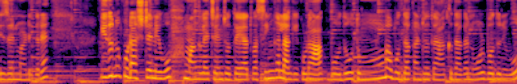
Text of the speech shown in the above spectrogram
ಡಿಸೈನ್ ಮಾಡಿದ್ದಾರೆ. ಇದನ್ನು ಕೂಡ ಅಷ್ಟೇ ನೀವು ಮಂಗಲ ಚೈನ್ ಜೊತೆ ಅಥವಾ ಸಿಂಗಲ್ ಆಗಿ ಕೂಡ ಹಾಕ್ಬೋದು. ತುಂಬ ಮುದ್ದ ಕಾಣಿಸುತ್ತೆ ಹಾಕಿದಾಗ. ನೋಡ್ಬೋದು ನೀವು.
